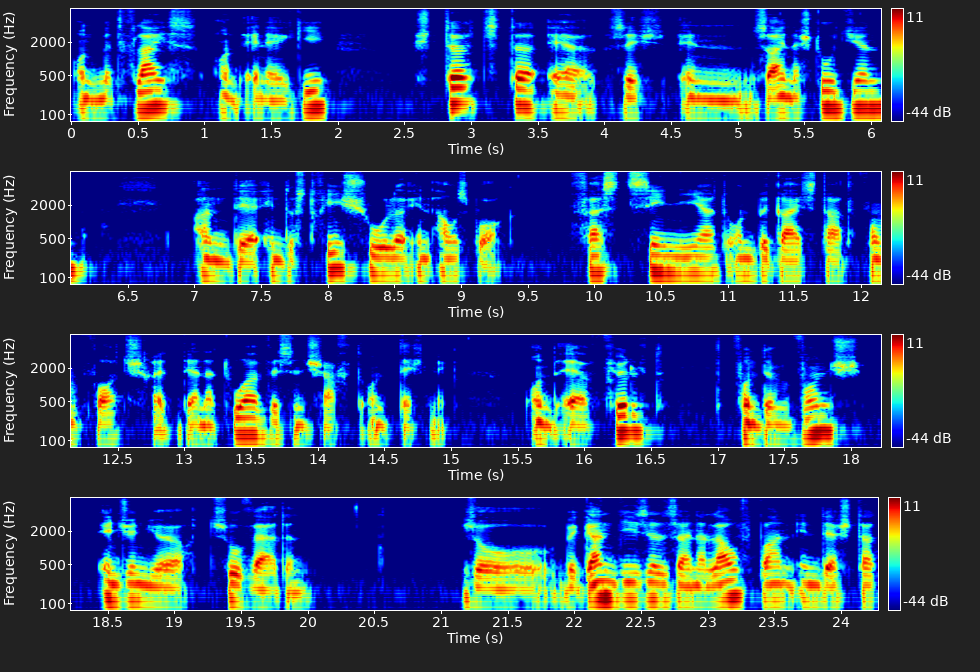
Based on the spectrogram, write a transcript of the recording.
und mit Fleiß und Energie stürzte er sich in seine Studien an der Industrieschule in Augsburg fasziniert und begeistert vom Fortschritt der Naturwissenschaft und Technik und erfüllt von dem Wunsch, Ingenieur zu werden. So begann Diesel seine Laufbahn in der Stadt,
